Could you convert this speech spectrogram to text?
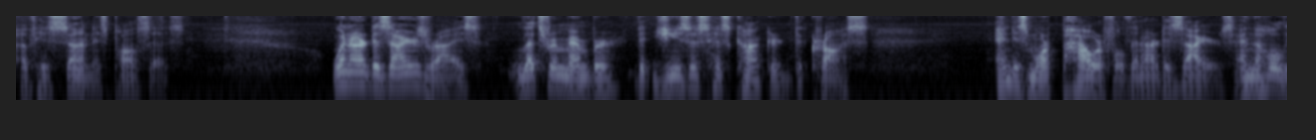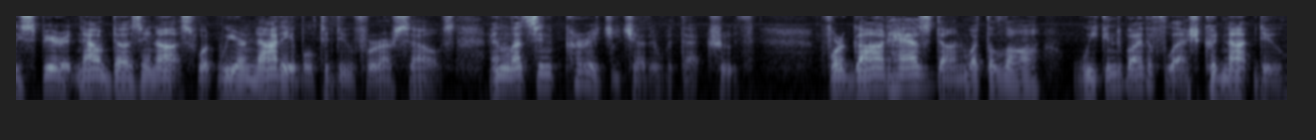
of his son as Paul says. When our desires rise, let's remember that Jesus has conquered the cross and is more powerful than our desires. And the Holy Spirit now does in us what we are not able to do for ourselves. And let's encourage each other with that truth. For God has done what the law, weakened by the flesh, could not do.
